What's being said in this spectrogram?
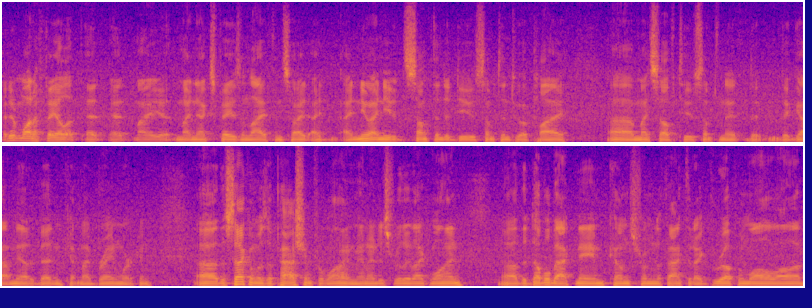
I didn't want to fail at, at, at my uh, my next phase in life, and so I, I, I, knew I needed something to do, something to apply uh, myself to, something that, that, that, got me out of bed and kept my brain working. Uh, the second was a passion for wine, man. I just really like wine. Uh, the Doubleback name comes from the fact that I grew up in Walla Walla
